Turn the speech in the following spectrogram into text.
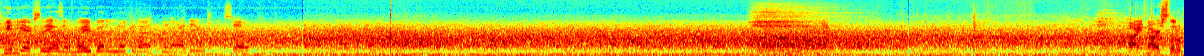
Katie actually has a way better look at that than I do. So. All right, nice little,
